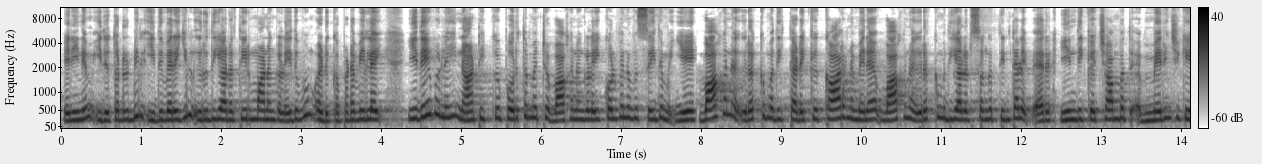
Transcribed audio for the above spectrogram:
எனினும் இது தொடர்பில் இதுவரையில் இறுதியான தீர்மானங்கள் எதுவும் எடுக்கப்படவில்லை. இதேவேளை நாட்டிற்கு பொருத்தமற்ற வாகனங்களை கொள்வனவு செய்தமையே வாகன இறக்குமதி தடைக்கு காரணம் என வாகன இறக்குமதியாளர் சங்கத்தின் தலைவர் இந்திக்க சாம்பத் மெரிஞ்சிகே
